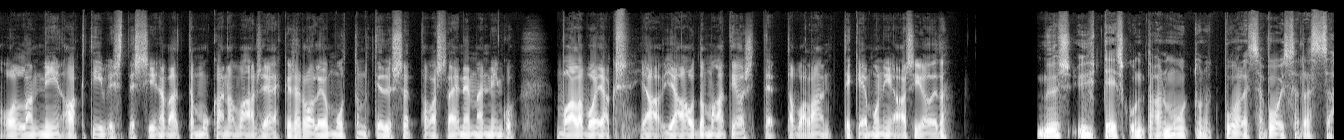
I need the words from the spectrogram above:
olla niin aktiivisesti siinä välttämättä mukana, vaan se ehkä se rooli on muuttunut tietyssä tavassa enemmän niin kuin valvojaksi ja, ja automaatio sitten tavallaan tekee monia asioita. Myös yhteiskunta on muuttunut puolessa vuosisadassa.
